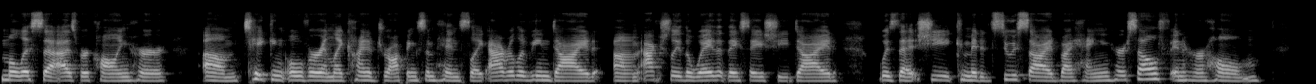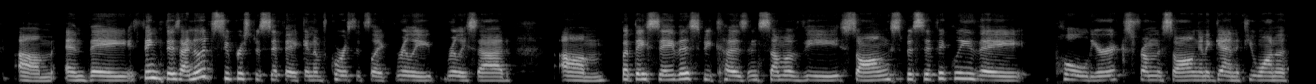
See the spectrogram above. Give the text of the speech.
Melissa as we're calling her um taking over and like kind of dropping some hints like Avril Lavigne died um actually the way that they say she died was that she committed suicide by hanging herself in her home um, and they think this i know it's super specific and of course it's like really really sad. Um, but they say this because in some of the songs specifically they pull lyrics from the song. And again if you want to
